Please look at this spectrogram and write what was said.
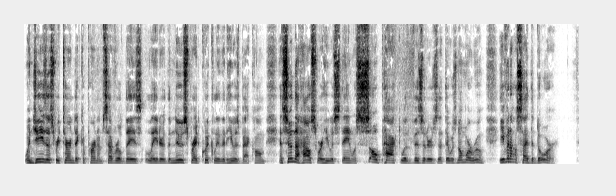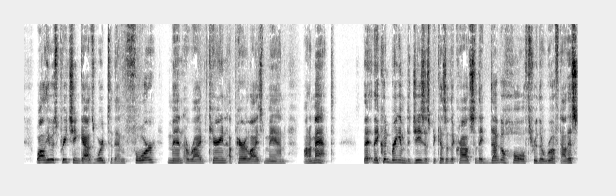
When Jesus returned to Capernaum several days later, the news spread quickly that he was back home. And soon the house where he was staying was so packed with visitors that there was no more room, even outside the door. While he was preaching God's word to them, four men arrived carrying a paralyzed man on a mat. They, they couldn't bring him to Jesus because of the crowd, so they dug a hole through the roof. Now, this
